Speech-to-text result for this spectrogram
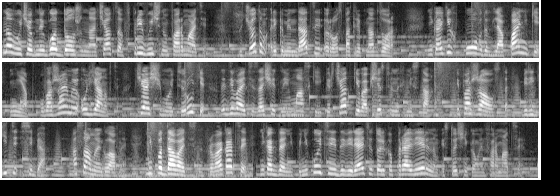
Новый учебный год должен начаться в привычном формате, с учетом рекомендаций Роспотребнадзора. Никаких поводов для паники нет. Уважаемые ульяновцы, чаще мойте руки, надевайте защитные маски и перчатки в общественных местах. И, пожалуйста, берегите себя. А самое главное, не поддавайтесь на провокации, никогда не паникуйте и доверяйте только проверенным источникам информации.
